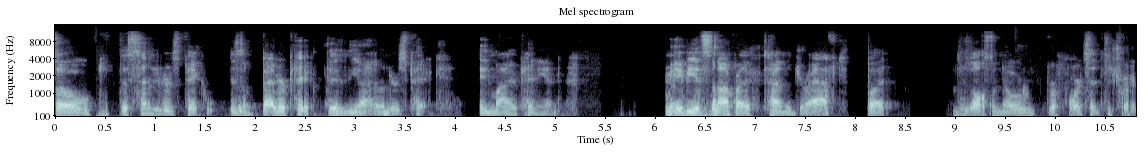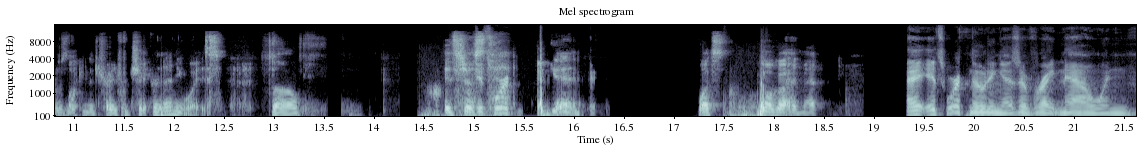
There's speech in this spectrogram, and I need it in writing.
So the Senators pick is a better pick than the Islanders pick, in my opinion. Maybe it's not by the time of the draft, but there's also no reports that Detroit was looking to trade for Chychrun anyways. So it's just It's worth again. What's oh go ahead, Matt. It's worth noting as of right now when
